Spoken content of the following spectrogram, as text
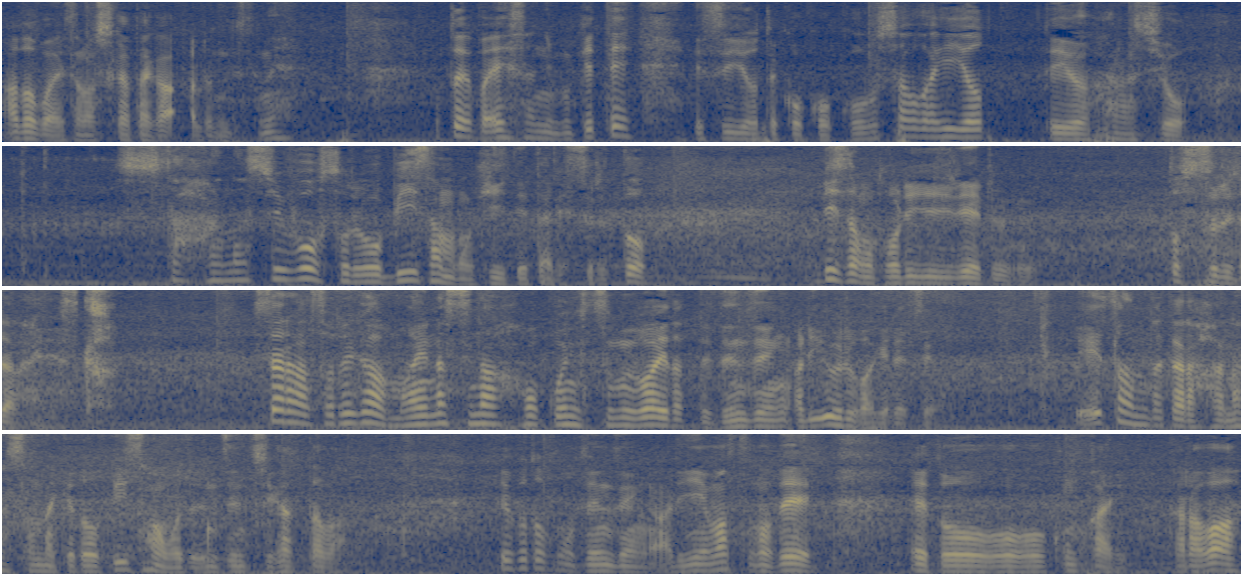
アドバイスの仕方があるんですね。例えば A さんに向けて SEO ってこここうした方がいいよっていう話をした話をそれを B さんも聞いてたりすると B さんも取り入れるとするじゃないですかしたらそれがマイナスな方向に進む場合だって全然あり得るわけですよ A さんだから話したんだけど B さんは全然違ったわ。っていうことも全然ありえますので、えー、と今回からは、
